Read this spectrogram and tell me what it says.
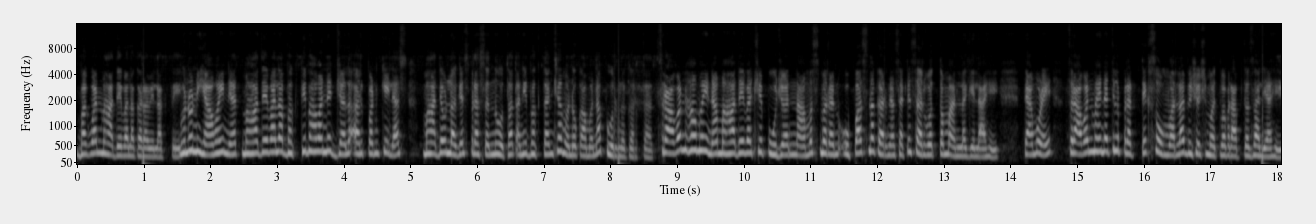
भगवान महादेवाला करावे लागते. म्हणून या महिन्यात महादेवाला भक्तिभावाने जल अर्पण केल्यास महादेव लगेच प्रसन्न होतात आणि भक्तांच्या मनोकामना पूर्ण करतात. श्रावण हा महिना महादेवाचे पूजन नामस्मरण उपासना करण्यासाठी सर्वोत्तम मानला गेला आहे. त्यामुळे श्रावण महिन्यातील प्रत्येक सोमवारला विशेष महत्त्व प्राप्त झाले आहे.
